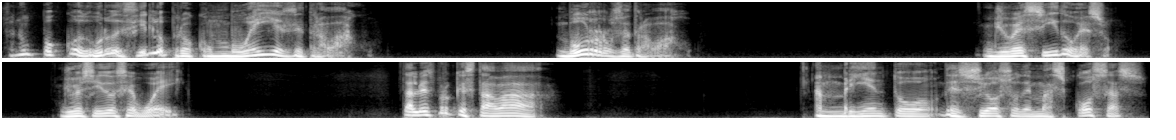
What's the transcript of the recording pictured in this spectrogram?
suena un poco duro decirlo, pero con bueyes de trabajo, burros de trabajo. Yo he sido eso. Yo he sido ese buey. Tal vez porque estaba hambriento, deseoso de más cosas.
